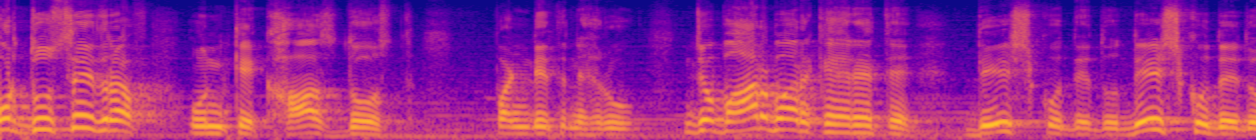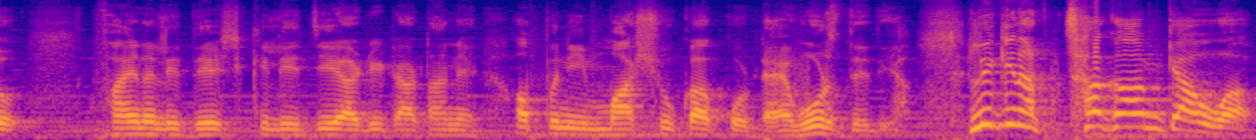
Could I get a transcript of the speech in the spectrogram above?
और दूसरी तरफ़ उनके खास दोस्त, पंडित नेहरू, जो बार बार कह रहे थे, देश को दे दो, देश को दे दो। फाइनली देश के लिए जे आर डी टाटा ने अपनी माशुका को डाइवोर्स दे दिया। लेकिन अच्छा काम क्या हुआ?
